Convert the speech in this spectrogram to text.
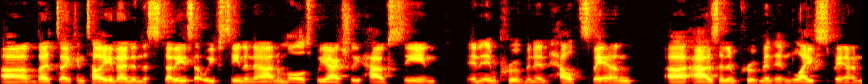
uh, but I can tell you that in the studies that we've seen in animals, we actually have seen an improvement in health span uh, as an improvement in lifespan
